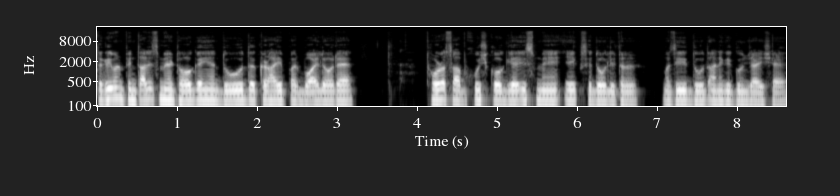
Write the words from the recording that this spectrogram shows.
तकरीबन पैंतालीस मिनट हो गए हैं दूध कढ़ाई पर बॉयल हो रहा है। थोड़ा सा अब खुश्क हो गया इसमें एक से दो लीटर मज़ीद दूध आने की गुंजाइश है।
